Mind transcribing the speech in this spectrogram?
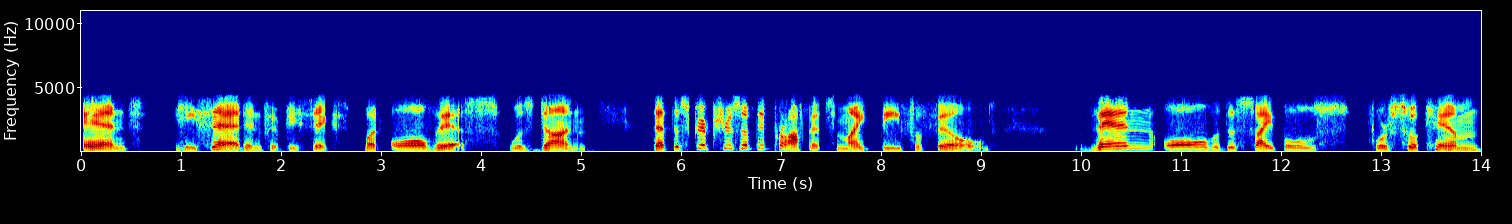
And he said in 56, But all this was done that the scriptures of the prophets might be fulfilled. Then all the disciples forsook him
